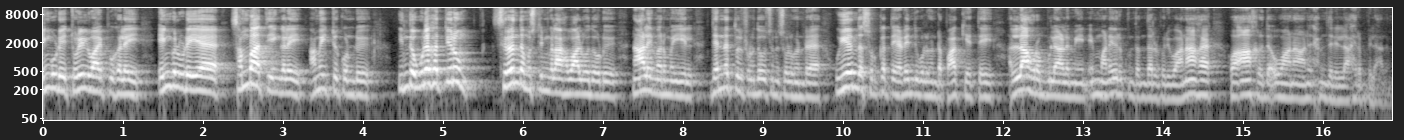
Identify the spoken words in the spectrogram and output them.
எங்களுடைய தொழில் வாய்ப்புகளை எங்களுடைய சம்பாத்தியங்களை அமைத்து கொண்டு இந்த உலகத்திலும் சிறந்த முஸ்லிம்களாக வாழ்வதோடு நாளை மறுமையில் ஜன்னத்துல் ஃபிர்தோஸ்னு சொல்கின்ற உயர்ந்த சொர்க்கத்தை அடைந்து கொள்கின்ற பாக்கியத்தை அல்லாஹ் ரபுல் ஆலமீன் எம் அனைவருக்கும் தந்தால் புரிவானாக. ஆஹ்ரத் ஆஹ்ரு தவானா ரபுல் ரப்பில் ஆலமீன்.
